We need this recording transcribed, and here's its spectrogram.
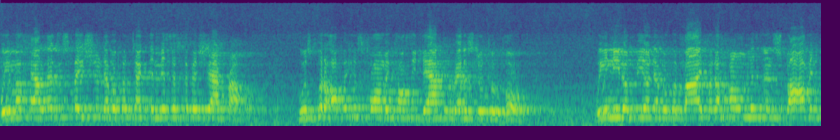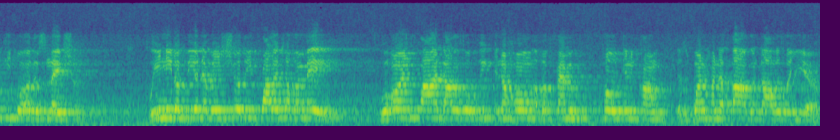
We must have legislation that will protect the Mississippi sharecropper who was put off of his farm because he dared to register to vote. We need a bill that will provide for the homeless and starving people of this nation. We need a bill that will ensure the equality of a maid who earns $5 a week in the home of a family whose total income is $100,000 a year.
